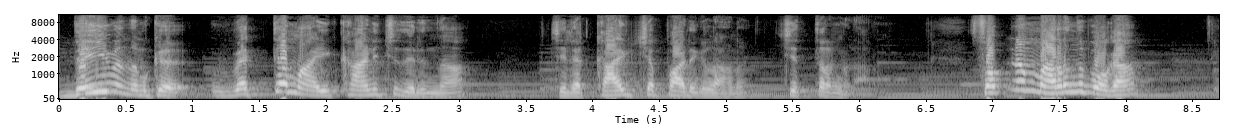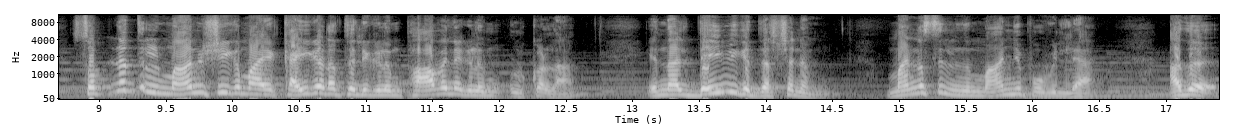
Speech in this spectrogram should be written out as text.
ദൈവം നമുക്ക് വ്യക്തമായി കാണിച്ചു തരുന്ന ചില കാഴ്ചപ്പാടുകളാണ് ചിത്രങ്ങളാണ്. സ്വപ്നം മറന്നു പോകാം സ്വപ്നത്തിൽ മാനുഷികമായ കൈകടത്തലുകളും ഭാവനകളും ഉൾക്കൊള്ളാം. എന്നാൽ ദൈവിക ദർശനം മനസ്സിൽ നിന്ന് മാഞ്ഞു പോവില്ല. അത്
